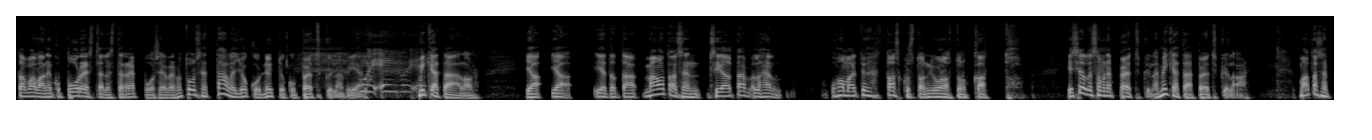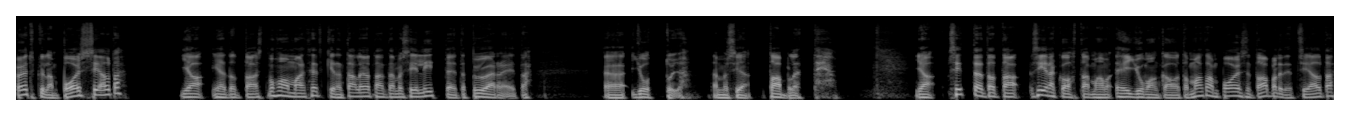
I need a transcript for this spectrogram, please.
tavallaan niin kuin puristelen sitä reppua siihen, mä tunsin, että täällä on joku, nyt joku pötkylä vielä. Voi ei, voi ei. Mikä täällä on? Ja, ja, ja tota, mä otan sen sieltä, lähden, huomaan, että yhdestä taskusta on unohtunut kattoa. Ja siellä on semmoinen pötkylä. Mikä tämä pötkylä on? Mä otan sen pötkylän pois sieltä. Ja, ja tota, sitten mä huomaan, että hetkinen, täällä on jotain tämmöisiä litteitä, pyöreitä ö, juttuja, tämmöisiä tabletteja. Ja sitten tota, siinä kohtaa mä ei juman kautta, mä otan pois ne tabletit sieltä.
